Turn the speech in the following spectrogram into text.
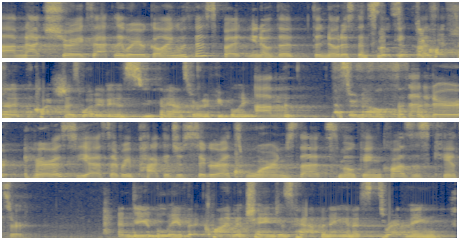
I'm not sure exactly where you're going with this, but you know the the notice that it's, smoking it's causes. Question. The question is what it is. You can answer it if you believe. Um, Yes or no? Senator Harris, yes, every package of cigarettes warns that smoking causes cancer. And do you believe that climate change is happening and is threatening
